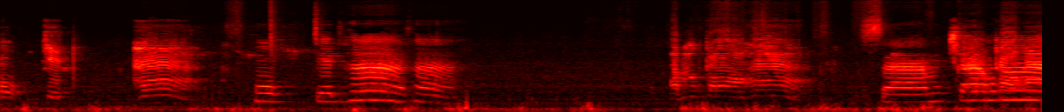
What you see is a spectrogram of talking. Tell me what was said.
หกเจ็ดห้าหกเจ็ดห้าค่ะ สามเก้าห้าสามเก้าห้า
